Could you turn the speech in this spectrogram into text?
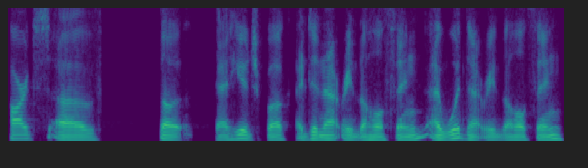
parts of the that huge book. I did not read the whole thing. I would not read the whole thing.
